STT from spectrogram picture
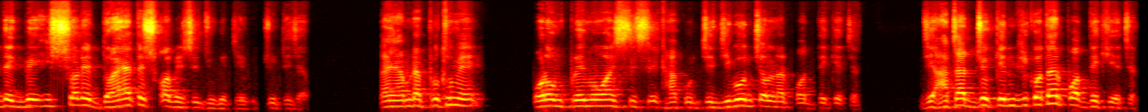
দেখবে ঈশ্বরের দয়াতে সব এসে যুগে জুটে যাবে। তাই আমরা প্রথমে পরম প্রেমময় শ্রী শ্রী ঠাকুর যে জীবন চলনার পথ দেখিয়েছেন, যে আচার্য কেন্দ্রিকতার পথ দেখিয়েছেন,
